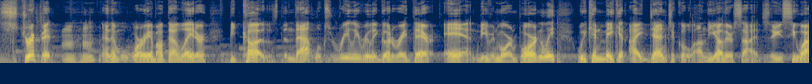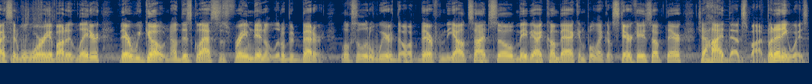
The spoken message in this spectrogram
Strip it. Mm -hmm, and then we'll worry about that later because then that looks really, really good right there. And even more importantly, we can make it identical on the other side. So you see why I said we'll worry about it later? There we go. Now this glass is framed in a little bit better. Looks a little weird though up there from the outside, so maybe I come back and put like a staircase up there to hide that spot. But anyways,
